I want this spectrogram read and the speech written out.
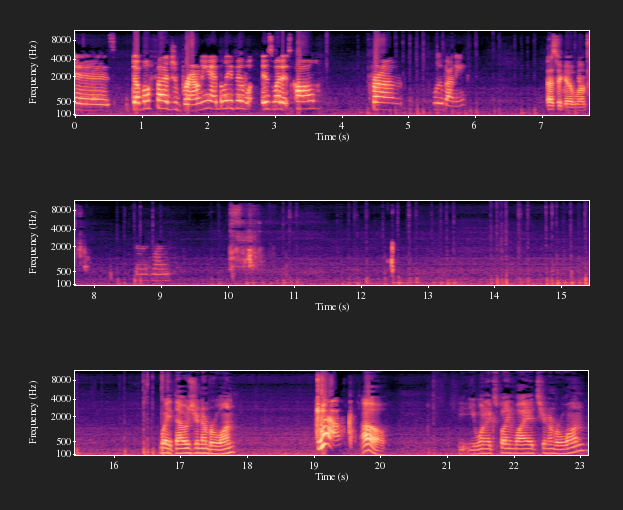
is double fudge brownie, I believe it w- is what it's called, from Blue Bunny. That's a good one. hmm Wait, that was your number one? Yeah. Oh. You want to explain why it's your number one?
